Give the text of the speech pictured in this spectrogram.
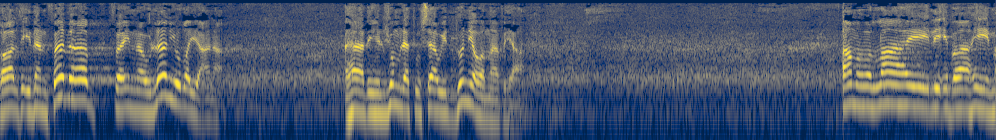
قالت إذا فاذهب فإنه لن يضيعنا. هذه الجملة تساوي الدنيا وما فيها. أمر الله لإبراهيم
